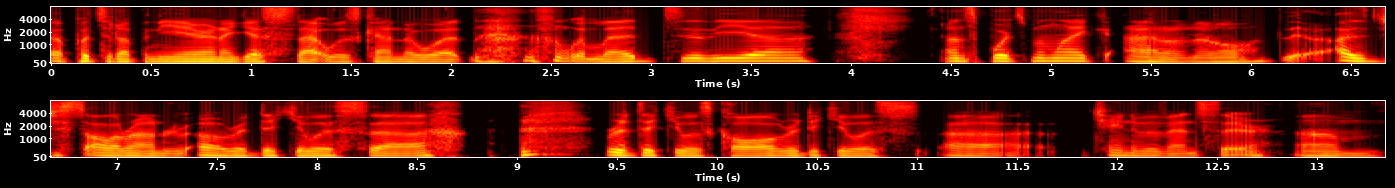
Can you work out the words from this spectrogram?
uh, puts it up in the air, and I guess that was kind of what what led to the uh, unsportsmanlike. I don't know. I just all around a ridiculous, uh, ridiculous call, ridiculous uh, chain of events there. Um,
